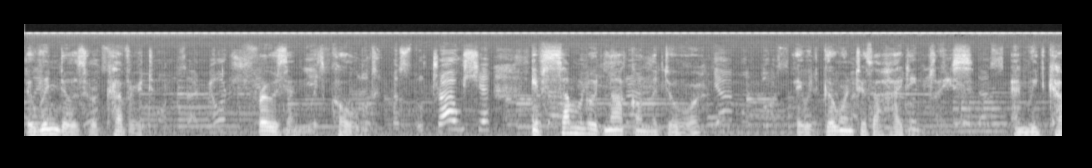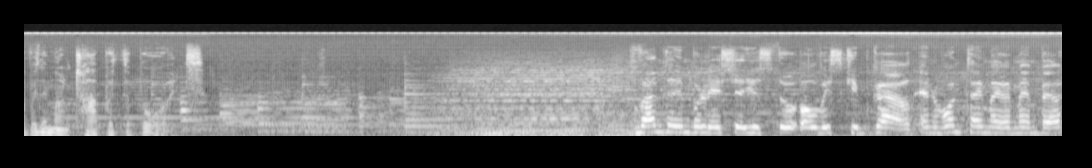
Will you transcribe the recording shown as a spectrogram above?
The windows were covered, frozen with cold. If someone would knock on the door, they would go into the hiding place, and we'd cover them on top with the boards. Vanda and Bolesia used to always keep guard, and one time I remember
